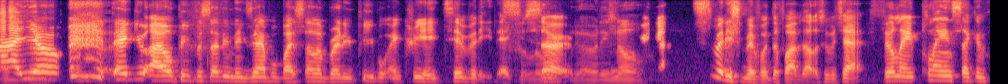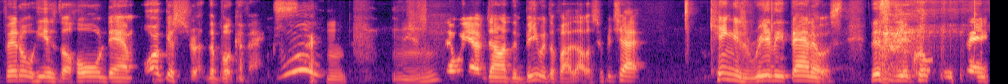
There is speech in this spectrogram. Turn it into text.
Ah, yo, thank you, ILP, for setting the example by celebrating people and creativity. Thank you, Salute. sir. You already know. Smitty Smith with the five dollar super chat. Phil ain't playing second fiddle. He is the whole damn orchestra. The Book of X. Mhm. Then we have Jonathan B with the five dollar super chat. King is really Thanos. This is the equivalent of saying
